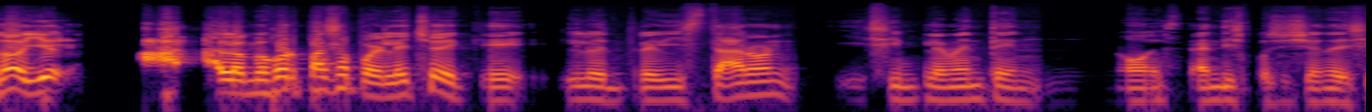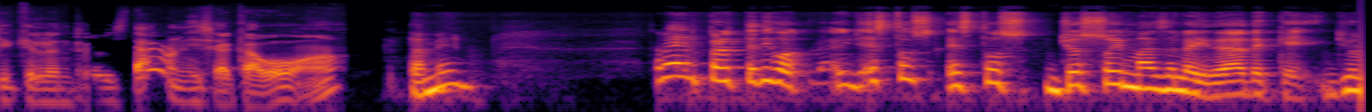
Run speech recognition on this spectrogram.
No, yo, a, a, lo mejor pasa por el hecho de que lo entrevistaron y simplemente no está en disposición de decir que lo entrevistaron y se acabó. ¿ah? También. También, pero te digo, estos, estos, yo soy más de la idea de que yo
